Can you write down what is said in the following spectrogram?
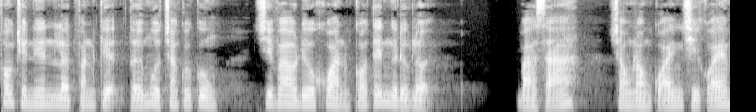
Phong Triển Nhiên lật văn kiện tới một trang cuối cùng, chỉ vào điều khoản có tên người được lợi. "Bà xã, trong lòng của anh chỉ có em,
